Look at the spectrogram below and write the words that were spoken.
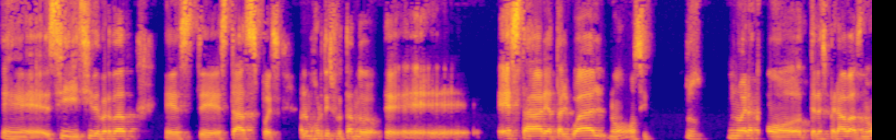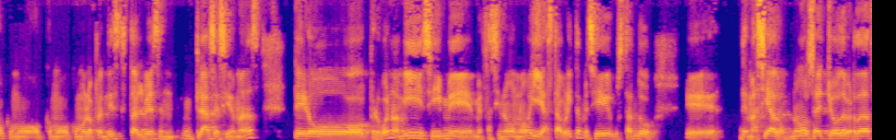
eh, si, si de verdad este, estás, pues, a lo mejor disfrutando eh, esta área tal cual, ¿no? O si pues, no era como te lo esperabas, ¿no? Como, como, como lo aprendiste tal vez en, clases y demás. Pero, pero bueno, a mí sí me, me fascinó, ¿no? Y hasta ahorita me sigue gustando eh, demasiado, ¿no? O sea, yo de verdad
